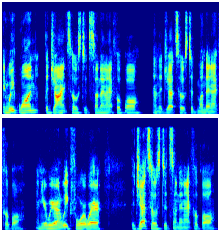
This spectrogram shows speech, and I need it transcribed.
In week one, the Giants hosted Sunday Night Football and the Jets hosted Monday Night Football. And here we are in week four where the Jets hosted Sunday Night Football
